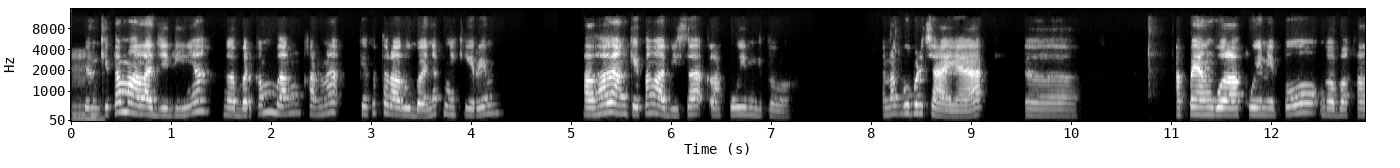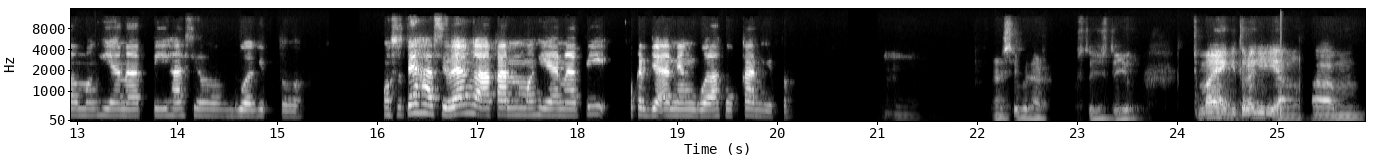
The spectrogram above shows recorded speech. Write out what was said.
Hmm. Dan kita malah jadinya nggak berkembang karena kita terlalu banyak mikirin hal-hal yang kita nggak bisa lakuin gitu loh. Karena gue percaya uh, apa yang gue lakuin itu nggak bakal mengkhianati hasil gue gitu loh maksudnya hasilnya nggak akan mengkhianati pekerjaan yang gue lakukan gitu hmm. benar sih benar setuju setuju cuma ya gitu lagi yang um,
